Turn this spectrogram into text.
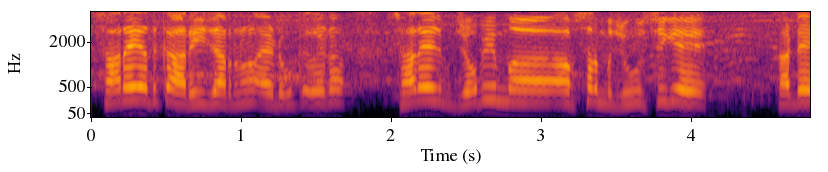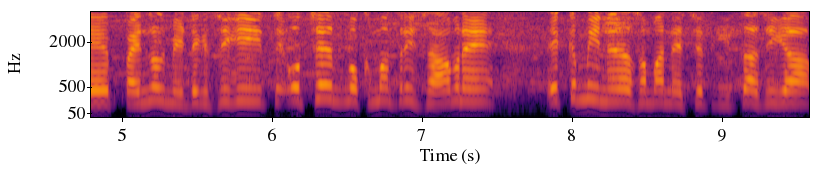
ਸਾਰੇ ਅਧਿਕਾਰੀ, ਜਨਰਲ ਐਡਵੋਕੇਟ, ਸਾਰੇ ਜੋ ਵੀ ਮ- ਅਫਸਰ ਮੌਜੂਦ ਸੀਗੇ ਸਾਡੇ ਪੈਨਲ ਮੀਟਿੰਗ ਸੀਗੀ ਤੇ ਉੱਥੇ ਮੁੱਖ ਮੰਤਰੀ ਸਾਹਿਬ ਨੇ ਇੱਕ ਮਹੀਨੇ ਦਾ ਸਮਾਂ ਨਿਸ਼ਚਿਤ ਕੀਤਾ ਸੀਗਾ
